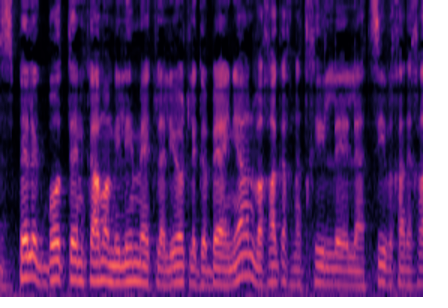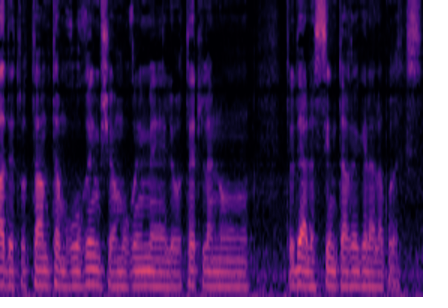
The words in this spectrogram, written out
אז פלג, בוא תן כמה מילים אה, כלליות לגבי העניין, ואחר כך נתחיל אה, להציב אחד-אחד את אותם תמרורים שאמורים אה, לאותת לנו, אתה יודע, לשים את הרגל על הברקס.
